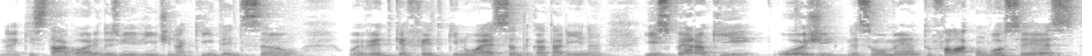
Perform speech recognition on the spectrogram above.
né, que está agora em 2020 na quinta edição, um evento que é feito aqui no Oeste Santa Catarina. E espero aqui, hoje, nesse momento, falar com vocês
